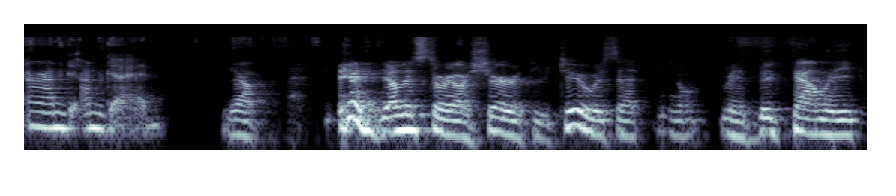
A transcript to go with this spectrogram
or i'm, I'm good. Yeah. The other story i'll share with you too is that you know we had big family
